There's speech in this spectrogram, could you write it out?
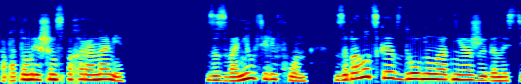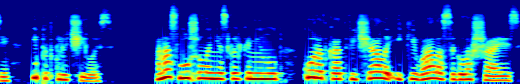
а потом решим с похоронами. Зазвонил телефон. Заболоцкая вздрогнула от неожиданности и подключилась. Она слушала несколько минут, коротко отвечала и кивала, соглашаясь,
